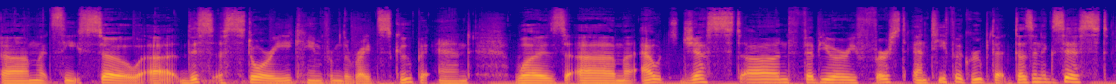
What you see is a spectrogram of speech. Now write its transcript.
Um, let's see. So, uh, this story came from the Right Scoop and was um, out just on February 1st. Antifa group that doesn't exist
